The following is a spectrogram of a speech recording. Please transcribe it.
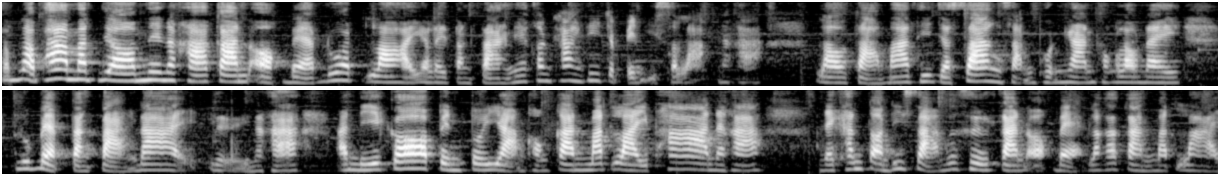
สำหรับผ้ามัดย้อมเนี่ยนะคะ การออกแบบลวดลายอะไรต่างๆเนี่ยค่อนข้างที่จะเป็นอิสระนะคะ เราสามารถที่จะสร้างสรรค์ผลงานของเราในรูปแบบต่างๆได้เลยนะคะ อันนี้ก็เป็นตัวอย่างของการมัดลายผ้านะคะ ในขั้นตอนที่ 3 ก็คือการออกแบบแล้วก็การมัดลาย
